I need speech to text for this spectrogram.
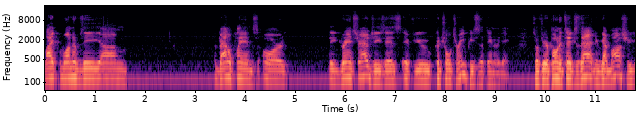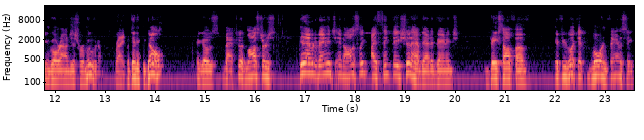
like one of the um, battle plans or the grand strategies is if you control terrain pieces at the end of the game. So if your opponent takes that and you've got monsters, you can go around just removing them. Right. But then if you don't, it goes back to it. Monsters did have an advantage, and honestly, I think they should have that advantage based off of if you look at lore and fantasy,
